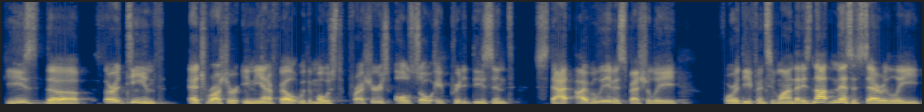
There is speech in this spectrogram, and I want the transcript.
he's the 13th edge rusher in the NFL with the most pressures. Also, a pretty decent stat, I believe, especially for a defensive line that is not necessarily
